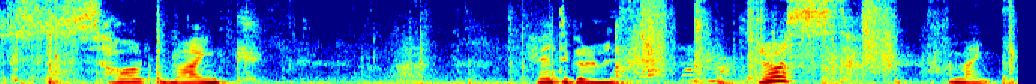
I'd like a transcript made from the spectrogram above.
Sod Mike. Helt grønn. Trøst. Mike.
